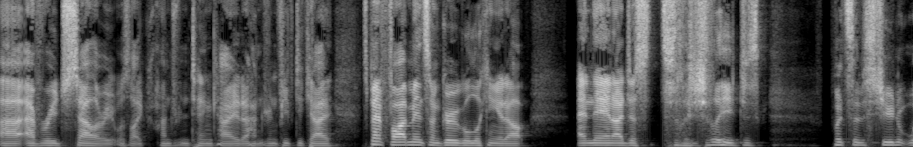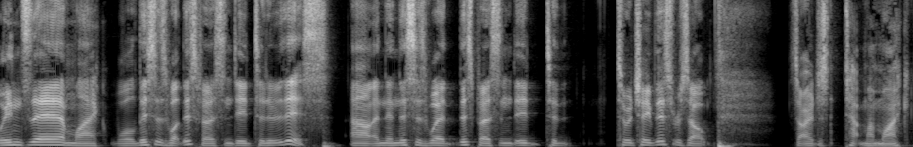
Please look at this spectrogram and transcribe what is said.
uh, average salary. It was like 110k to 150k. Spent five minutes on Google looking it up, and then I just literally just put some student wins there. I'm like, well, this is what this person did to do this, uh, and then this is what this person did to to achieve this result. Sorry, I just tapped my mic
